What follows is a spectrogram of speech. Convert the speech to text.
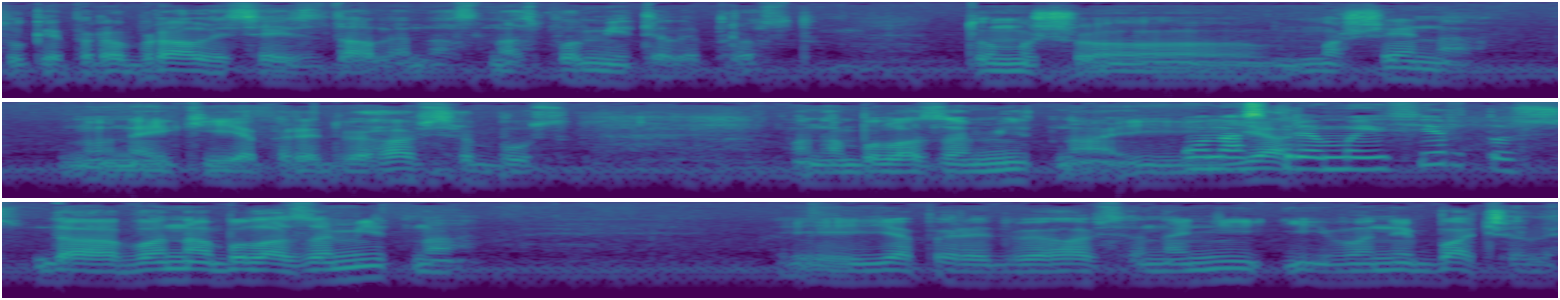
Суки пробралися і здали нас. Нас помітили просто. Тому що машина ну, на якій я передвигався, бус. Вона була замітна. І У нас я, прямий ефір, тож да, вона була замітна. І я передвигався на ній, і вони бачили.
